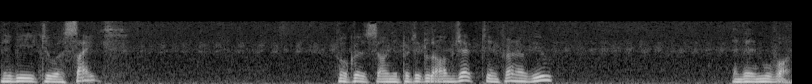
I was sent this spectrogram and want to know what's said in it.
maybe to a sight. Focus on a particular object in front of you and then move on.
